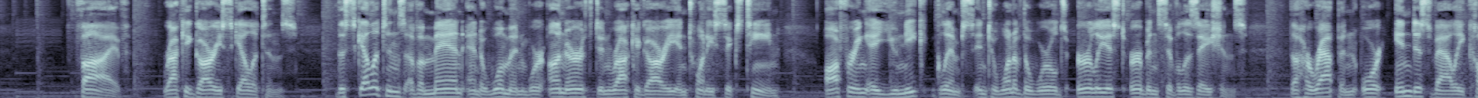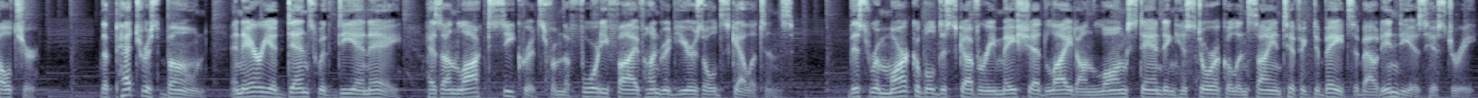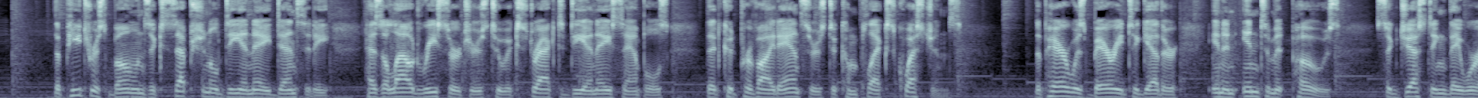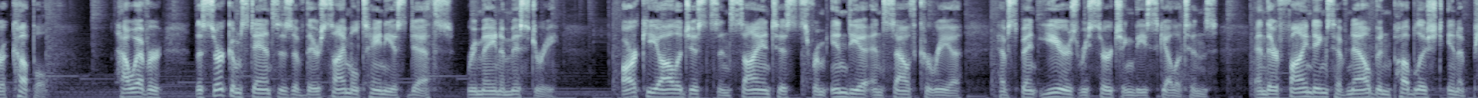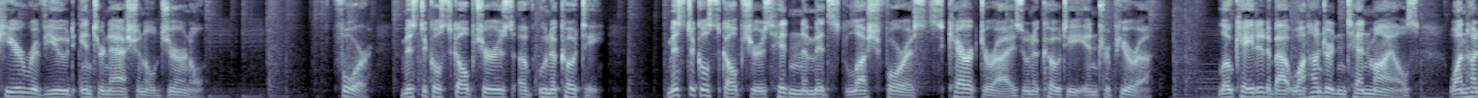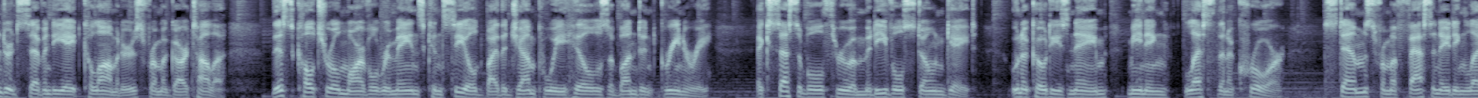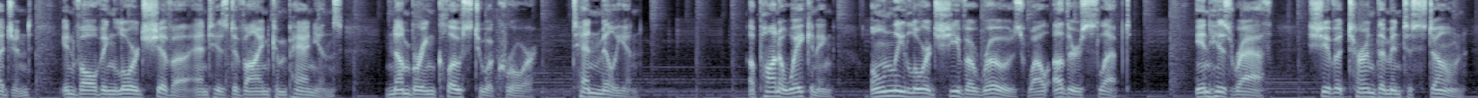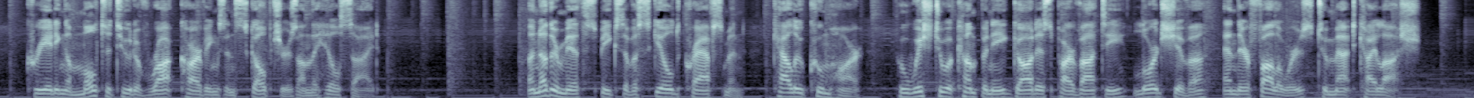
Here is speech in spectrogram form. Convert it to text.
5. Rakhigarhi skeletons. The skeletons of a man and a woman were unearthed in Rakhigarhi in 2016, offering a unique glimpse into one of the world's earliest urban civilizations, the Harappan or Indus Valley culture. The petrous bone, an area dense with DNA, has unlocked secrets from the 4,500 years old skeletons. This remarkable discovery may shed light on long-standing historical and scientific debates about India's history. The petrous bone's exceptional DNA density has allowed researchers to extract DNA samples that could provide answers to complex questions. The pair was buried together in an intimate pose, suggesting they were a couple. However, the circumstances of their simultaneous deaths remain a mystery. Archaeologists and scientists from India and South Korea have spent years researching these skeletons, and their findings have now been published in a peer-reviewed international journal. 4. Mystical Sculptures of Unakoti Mystical sculptures hidden amidst lush forests characterize Unakoti in Tripura. Located about 110 miles, 178 kilometers from Agartala, this cultural marvel remains concealed by the Jampui Hills' abundant greenery, accessible through a medieval stone gate. Unakoti's name, meaning less than a crore, stems from a fascinating legend involving Lord Shiva and his divine companions, numbering close to a crore, 10 million. Upon awakening, only Lord Shiva rose while others slept. In his wrath, Shiva turned them into stone, creating a multitude of rock carvings and sculptures on the hillside. Another myth speaks of a skilled craftsman, Kalu Kumhar, who wished to accompany goddess Parvati, Lord Shiva, and their followers to Mat Kailash.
